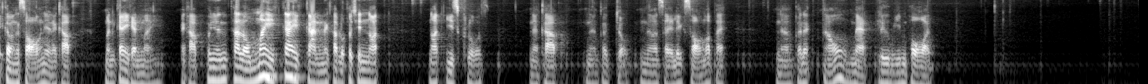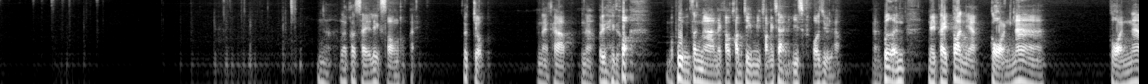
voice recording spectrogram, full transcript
x กำลังสองเนี่ยนะครับมันใกล้กันไหมนะครับเพราะฉะนั้นถ้าเราไม่ใกล้กันนะครับเราก็ใช้ not not is close นะครับนะก็จบนะใส่เลข2เข้าไปนะก็ได้เอาแมทลืม import นะแล้วก็ใส่เลข 2 เข้าไป ก็จบนะครับนะเพราะงั้นก็มาพูดมาตั้งนานนะครับ ความจริงมีฟังก์ชัน is close อยู่แล้วนะเพิ่นใน Python เนี่ยก่อนหน้าก่อนหน้า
